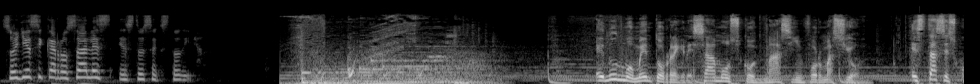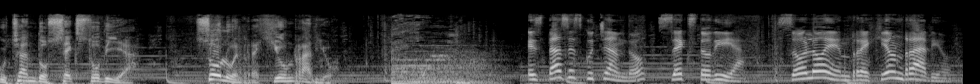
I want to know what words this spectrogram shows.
Soy Jessica Rosales, esto es sexto día. En un momento regresamos con más información. Estás escuchando sexto día, solo en región radio Estás escuchando Sexto Día, solo en región radio.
